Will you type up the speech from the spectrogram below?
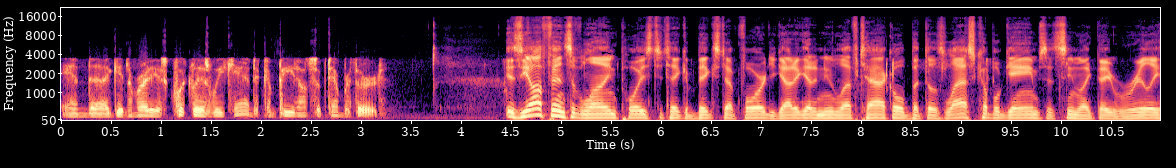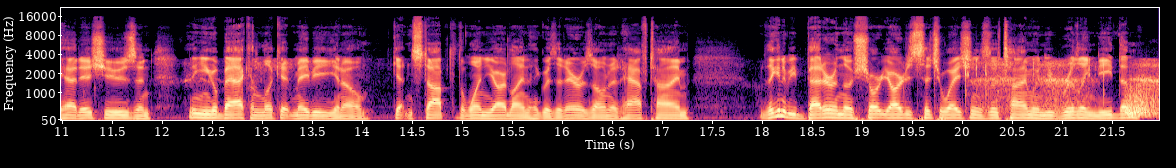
and uh, getting them ready as quickly as we can to compete on September third. Is the offensive line poised to take a big step forward? You got to get a new left tackle, but those last couple games, it seemed like they really had issues. And I think you go back and look at maybe you know getting stopped at the one yard line. I think it was at Arizona at halftime. Are they going to be better in those short yardage situations at a time when you really need them?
